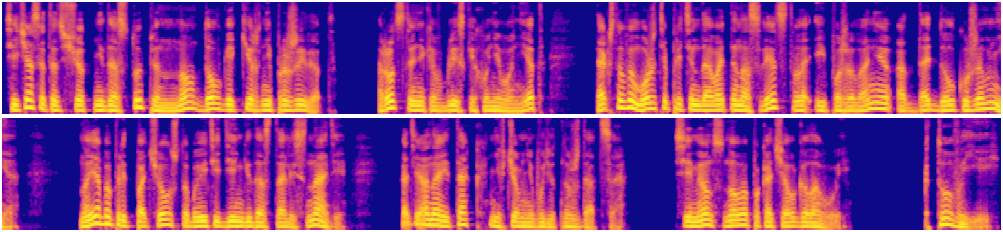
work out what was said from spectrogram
Сейчас этот счет недоступен, но долго Кир не проживет. Родственников близких у него нет, так что вы можете претендовать на наследство и по желанию отдать долг уже мне. Но я бы предпочел, чтобы эти деньги достались Наде, хотя она и так ни в чем не будет нуждаться. Семен снова покачал головой. «Кто вы ей?»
